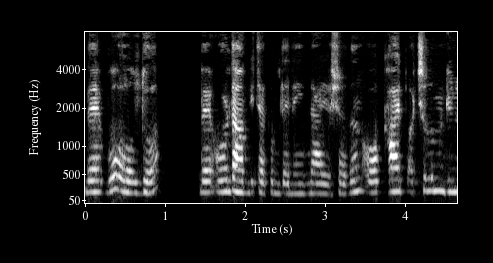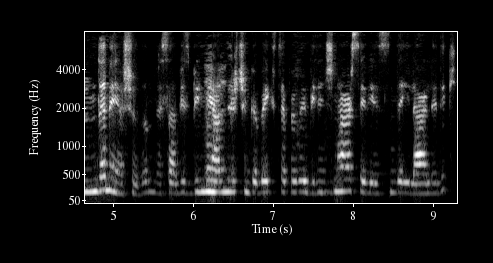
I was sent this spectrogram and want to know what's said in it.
ve bu oldu ve oradan bir takım deneyimler yaşadın. O kalp açılım gününde ne yaşadın? Mesela biz bilmeyenler için Göbekli Tepe ve bilincin her seviyesinde ilerledik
